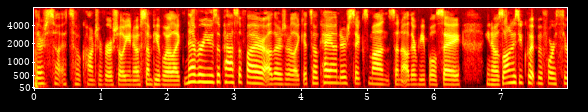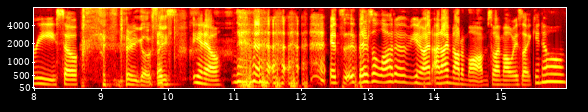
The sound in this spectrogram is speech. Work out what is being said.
There's so it's so controversial. You know, some people are like never use a pacifier. Others are like it's okay under six months, and other people say, you know, as long as you quit before three. So there you go. See, it's you know, it's there's a lot of you know, and, and I'm not a mom, so I'm always like, you know.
